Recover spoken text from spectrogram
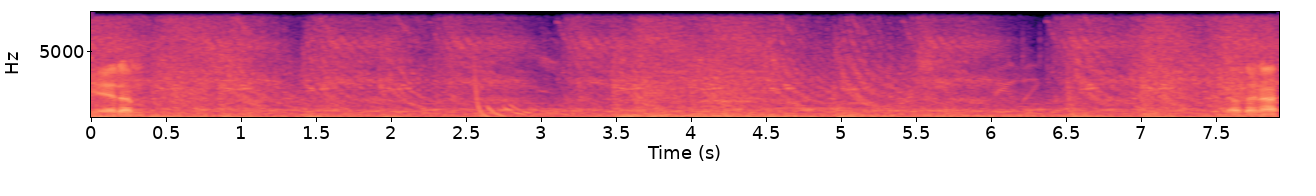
Get him. No, they're not.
